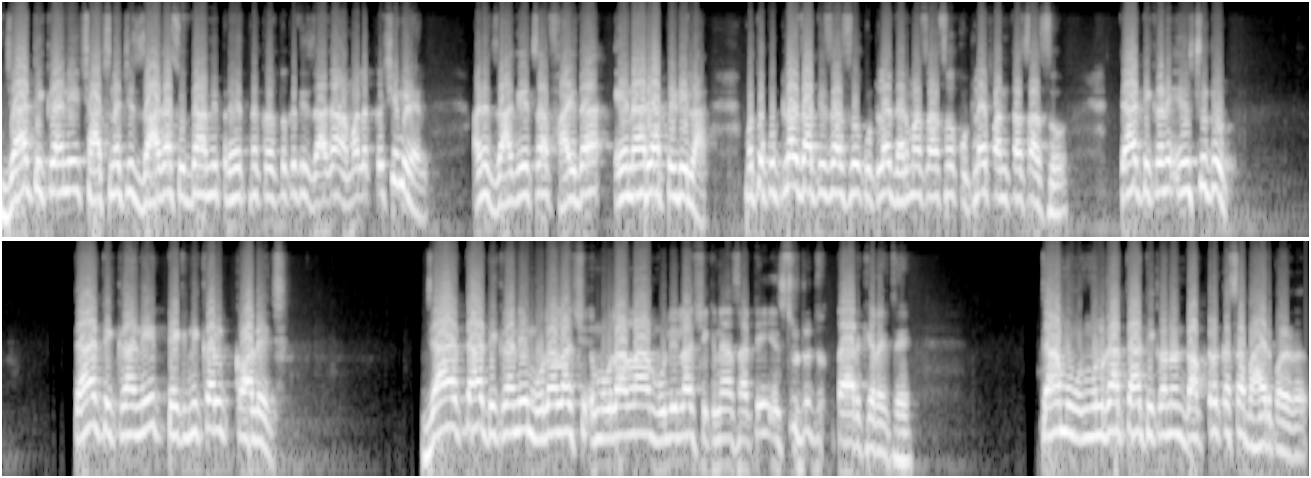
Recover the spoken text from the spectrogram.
ज्या ठिकाणी शासनाची जागा सुद्धा आम्ही प्रयत्न करतो की ती जागा आम्हाला कशी मिळेल? आणि जागेचा फायदा येणाऱ्या पिढीला मग तो कुठल्या जातीचा असो कुठल्याही धर्माचा असो कुठल्याही पंथाचा असो त्या ठिकाणी इन्स्टिट्यूट त्या ठिकाणी टेक्निकल कॉलेज ज्या त्या ठिकाणी मुलाला मुलाला मुलीला शिकण्यासाठी इन्स्टिट्यूट तयार करायचे. त्या मु- मुलगा त्या ठिकाणून डॉक्टर कसा बाहेर पडत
